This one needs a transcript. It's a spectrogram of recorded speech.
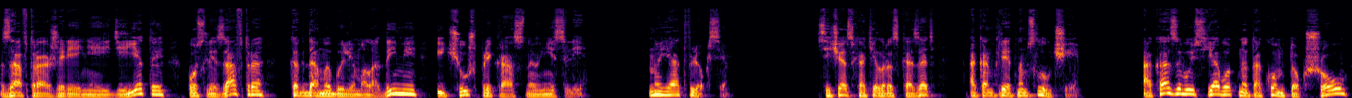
завтра ожирение и диеты, послезавтра, когда мы были молодыми и чушь прекрасную несли. Но я отвлекся. Сейчас хотел рассказать о конкретном случае. Оказываюсь я вот на таком ток-шоу,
